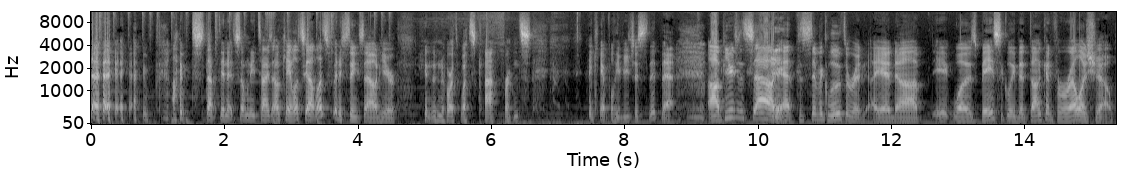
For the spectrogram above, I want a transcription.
I've, I've, stepped in it so many times. Okay, let's uh, let's finish things out here in the Northwest Conference. I can't believe you just did that. Uh, Puget Sound at Pacific Lutheran, and uh, it was basically the Duncan Varela show.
